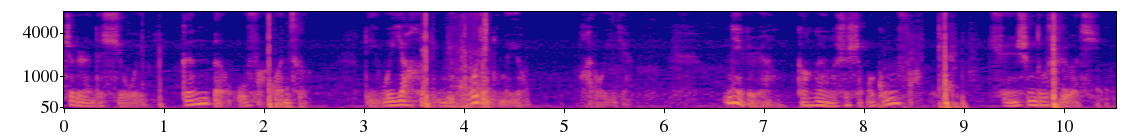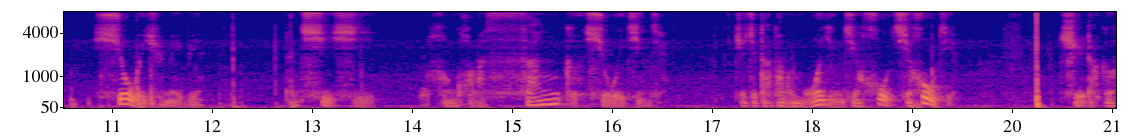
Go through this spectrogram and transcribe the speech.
这个人的修为根本无法观测，连威压和灵力波动都没有。还有一点，那个人……”刚刚用的是什么功法？全身都是热气，修为却没变，但气息横跨了三个修为境界，直接达到了魔影境后期后阶。赤羽大哥，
